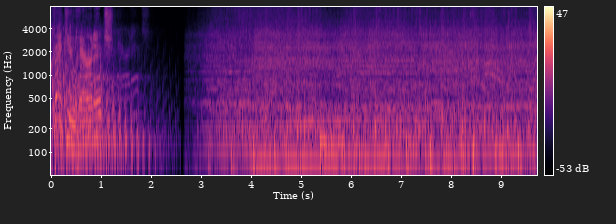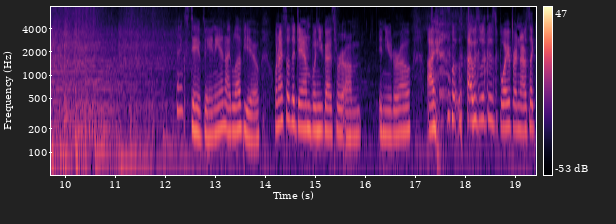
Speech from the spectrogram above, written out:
Thank you, Heritage. Thanks, Dave Vanian. I love you. When I saw the Damned when you guys were um in utero, I I was with this boyfriend and I was like,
